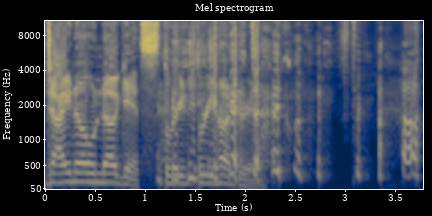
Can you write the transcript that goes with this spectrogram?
Dino Nuggets three three hundred. like,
